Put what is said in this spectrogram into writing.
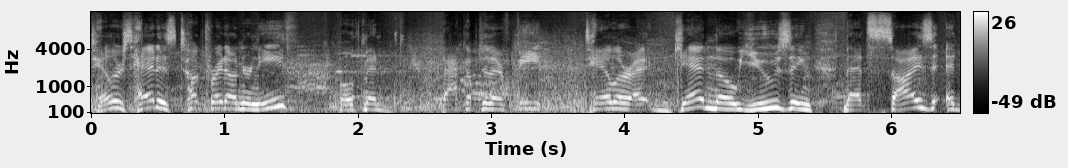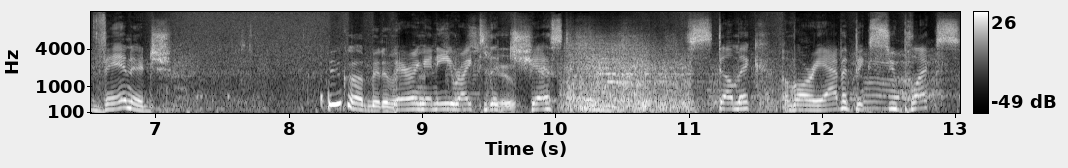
Taylor's head is tucked right underneath. Both men back up to their feet. Taylor again, though, using that size advantage, He's got a bit of bearing a knee right to the too. chest and stomach of Ari Abbott. Big suplex.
